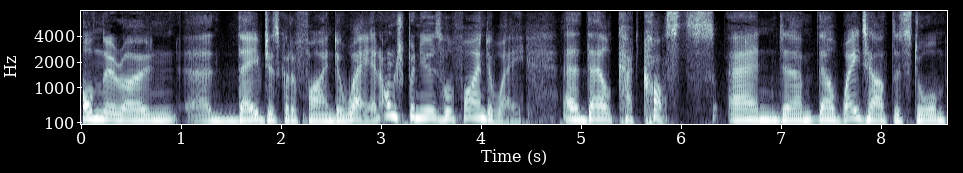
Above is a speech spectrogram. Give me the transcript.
on their own, uh, they've just got to find a way. And entrepreneurs will find a way. Uh, they'll cut costs and um, they'll wait out the storm,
